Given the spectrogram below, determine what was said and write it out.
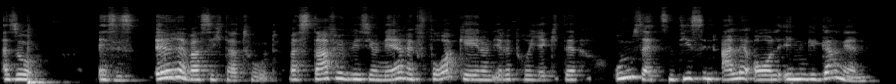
Also es ist irre, was sich da tut, was da für Visionäre vorgehen und ihre Projekte umsetzen. Die sind alle all in gegangen.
